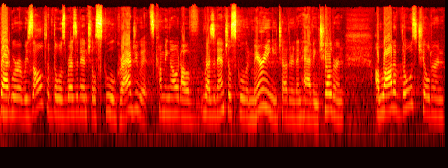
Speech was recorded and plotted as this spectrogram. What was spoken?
that were a result of those residential school graduates coming out of residential school and marrying each other than having children, a lot of those children,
